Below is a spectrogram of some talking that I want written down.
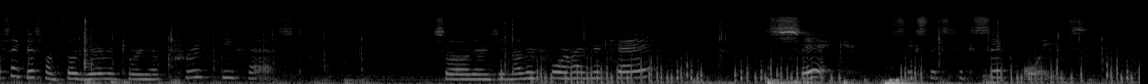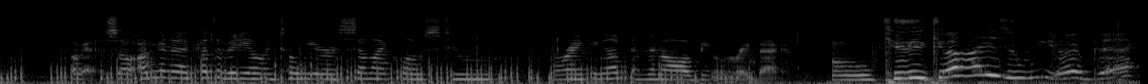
Looks like this one fills your inventory up pretty fast. So there's another 400k. Sick. Six, six, six, sick boys. Okay, so I'm gonna cut the video until we are semi-close to ranking up, and then I'll be right back. Okay, guys, we are back,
